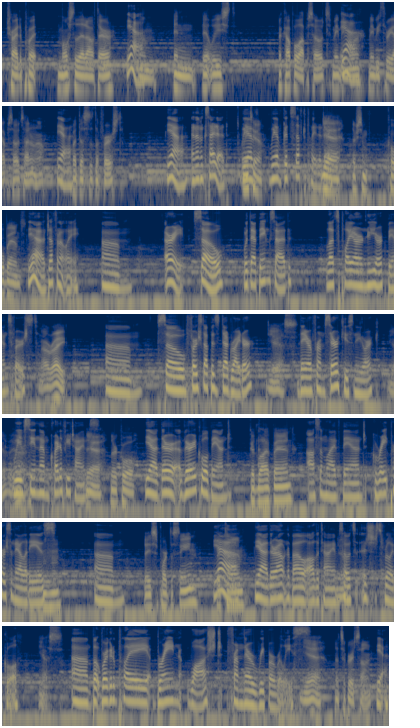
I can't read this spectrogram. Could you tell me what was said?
try to put most of that out there, Yeah. um, in at least a couple episodes, maybe Yeah. more, maybe three episodes. I don't know, yeah. but this is the first. Yeah, and I'm excited. We Me have too. we have good stuff to play today. Yeah, there's some cool bands. Yeah, definitely. Um, all right. So, with that being said, let's play our New York bands first. All right. Um, so first up is DeadrideR. Yes. They are from Syracuse, New York. Yeah. They We've are. seen them quite a few times. Yeah, they're cool. Yeah, they're a very cool band. Good live band. Awesome live band. Great personalities. Mhm. Um, They support the scene. yeah. Time. Yeah, they're out and about all the time. So it's it's just really cool. Yes. Um, but we're gonna play Brainwashed from their Reaper release. Yeah, that's a great song. Yeah.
